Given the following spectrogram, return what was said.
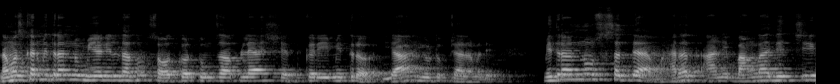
नमस्कार मित्रांनो मी अनिल जाधव स्वागत करतो तुमचं आपल्या शेतकरी मित्र या यूट्यूब चॅनलमध्ये मित्रांनो सध्या भारत आणि बांगलादेशची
